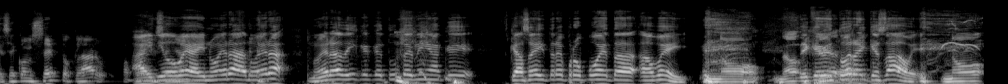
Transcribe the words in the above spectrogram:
ese concepto claro. Ay, Dios, ve, ahí no era, no era, no era di que, que tú tenías que, que hacer tres propuestas a Bey. No, no. De que fíjate- tú eres el que sabe. No,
